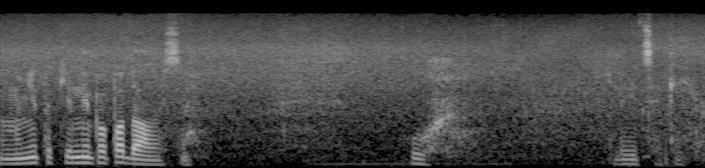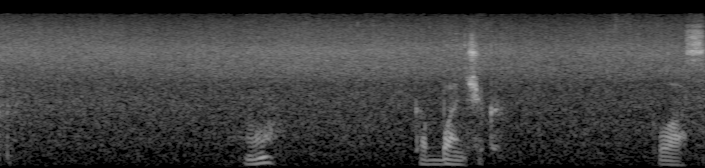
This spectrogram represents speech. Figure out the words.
Мені такі не попадалися. Ух. Дивіться який. О, кабанчик. Клас.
